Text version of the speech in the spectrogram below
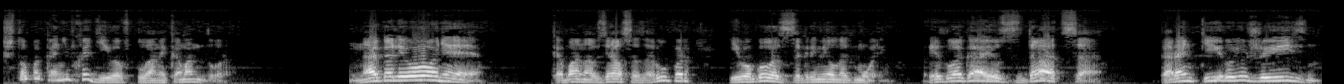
что пока не входило в планы командора. «На Галеоне!» Кабанов взялся за рупор, его голос загремел над морем. «Предлагаю сдаться! Гарантирую жизнь!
